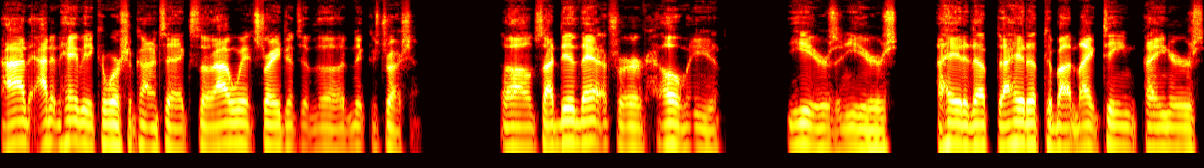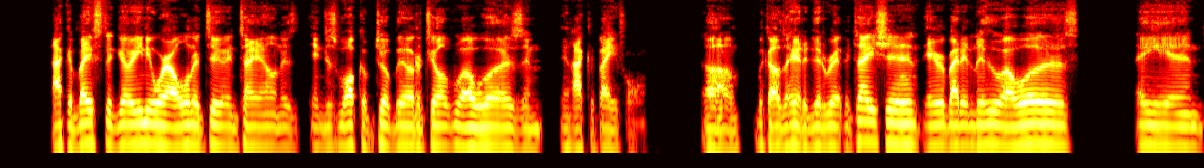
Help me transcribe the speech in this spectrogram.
I, I didn't have any commercial contacts, so I went straight into the new construction. Um, so I did that for oh man, years and years. I headed up. I headed up to about nineteen painters. I could basically go anywhere I wanted to in town and, and just walk up to a builder, tell them who I was, and and I could paint for them um, because I had a good reputation. Everybody knew who I was, and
